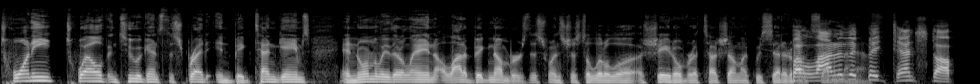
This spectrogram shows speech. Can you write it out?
20 12 and 2 against the spread in Big 10 games. And normally they're laying a lot of big numbers. This one's just a little uh, a shade over a touchdown, like we said at But a lot of the half. Big Ten stuff,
